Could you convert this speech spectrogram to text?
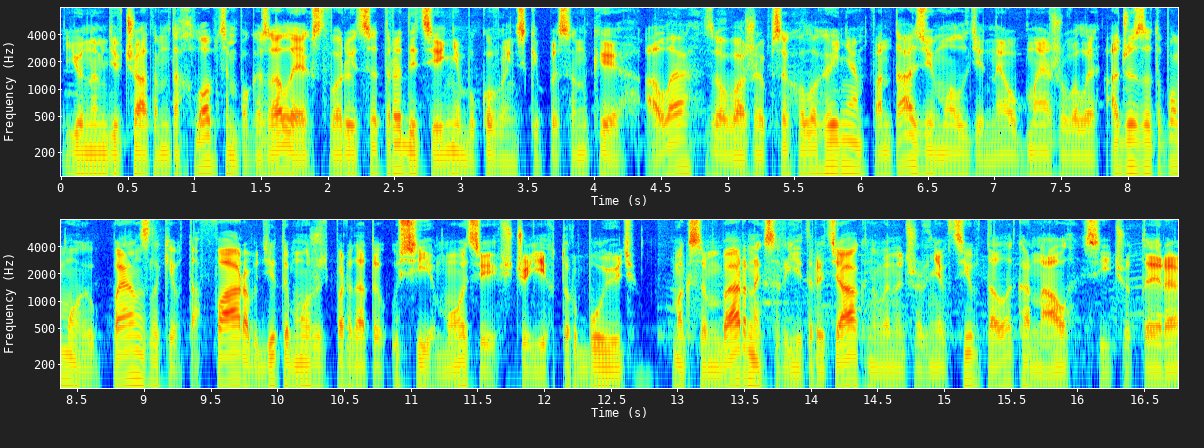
Юним дівчатам та хлопцям показали, як створюються традиційні буковинські писанки. Але зауважує психологиня, фантазію молоді не обмежували, адже за допомогою пензликів та фарб діти можуть передати усі емоції, що їх турбують. Максим Берник, Сергій Третяк, новини Чернівців, телеканал Сі 4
